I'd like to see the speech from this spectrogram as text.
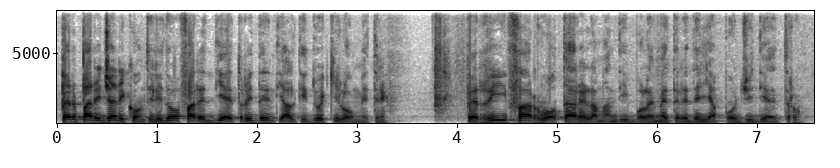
per pareggiare i conti li devo fare dietro i denti alti 2 km per rifar ruotare la mandibola e mettere degli appoggi dietro.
